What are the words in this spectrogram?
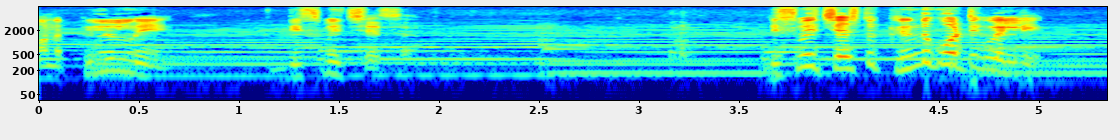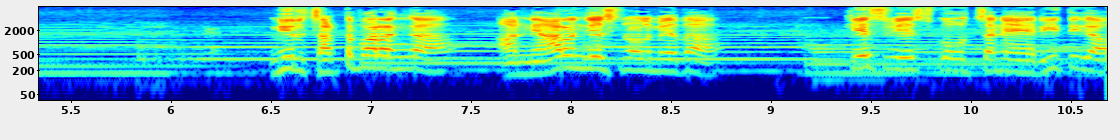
మన పిల్లుల్ని డిస్మిస్ చేశారు. డిస్మిస్ చేస్తూ క్రింది కోర్టుకు వెళ్ళి మీరు చట్టపరంగా ఆ నేరం చేసిన వాళ్ళ మీద కేసు వేసుకోవచ్చు అనే రీతిగా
